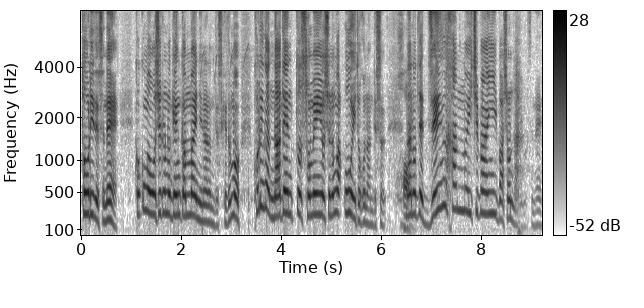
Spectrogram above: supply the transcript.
通りですね。ここがお城の玄関前になるんですけどもこれが名殿とソメイヨシノが多いとこなんです、はあ、なので前半の一番いい場所になりますね。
